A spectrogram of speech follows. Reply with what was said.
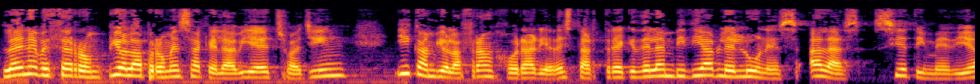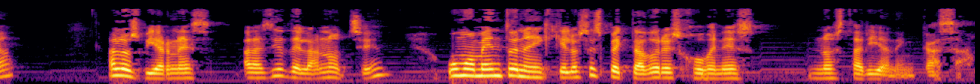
la NBC rompió la promesa que le había hecho a Jim y cambió la franja horaria de Star Trek de la envidiable lunes a las siete y media a los viernes a las 10 de la noche, un momento en el que los espectadores jóvenes no estarían en casa.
